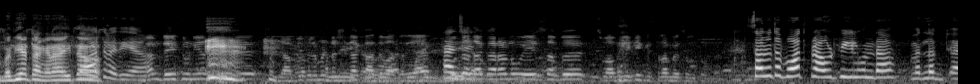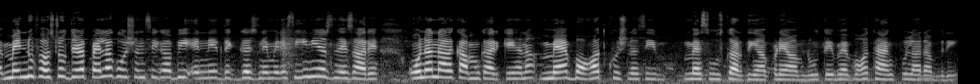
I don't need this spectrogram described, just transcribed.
ਵਧੀਆ ਢੰਗ ਨਾਲ ਅਸੀਂ ਤਾਂ ਬਹੁਤ ਵਧੀਆ। ਮੈਮ ਦੇਸ਼ ਦੁਨੀਆ ਦੇ ਵਿੱਚ ਪੰਜਾਬੀ ਫਿਲਮ ਇੰਡਸਟਰੀ ਦਾ ਕੱਦ ਵੱਧ ਰਿਹਾ ਹੈ। ਹਾਂਜੀ। ਅਦਾਕਾਰਾਂ ਨੂੰ ਇਹ ਸਭ ਸਵਾਬ ਲੈ ਕੇ ਕਿਸ ਤਰ੍ਹਾਂ ਮਹਿਸੂਸ ਹੁੰਦਾ? ਹੈ ਸਾਨੂੰ ਤਾਂ ਬਹੁਤ ਪ੍ਰਾਊਡ ਫੀਲ ਹੁੰਦਾ। ਮਤਲਬ ਮੈਨੂੰ ਫਸਟ ਆਫ ਜਿਹੜਾ ਪਹਿਲਾ ਕੁਐਸਚਨ ਸੀਗਾ ਵੀ ਇੰਨੇ ਦਿੱਗਜ ਨੇ ਮੇਰੇ ਸੀਨੀਅਰਸ ਨੇ ਸਾਰੇ, ਉਹਨਾਂ ਨਾਲ ਕੰਮ ਕਰਕੇ ਹਨਾ, ਮੈਂ ਬਹੁਤ ਖੁਸ਼ਨਸੀਬ ਮਹਿਸੂਸ ਕਰਦੀ ਹਾਂ ਆਪਣੇ ਆਪ ਨੂੰ ਤੇ ਮੈਂ ਬਹੁਤ ਥੈਂਕਫੁਲ ਹਾਂ ਰੱਬ ਦੀ।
